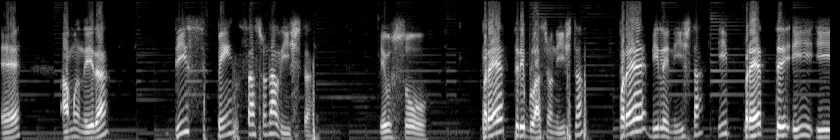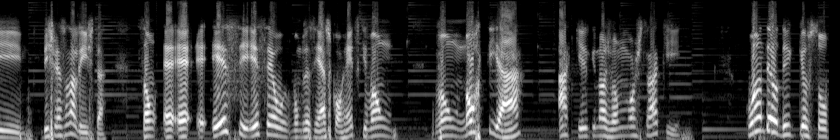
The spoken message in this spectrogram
é a maneira dispensacionalista. Eu sou pré-tribulacionista, pré-milenista e pré e, e, dispensacionalista. São é, é, é, esse esse é o, vamos dizer assim, as correntes que vão vão nortear aquilo que nós vamos mostrar aqui. Quando eu digo que eu sou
